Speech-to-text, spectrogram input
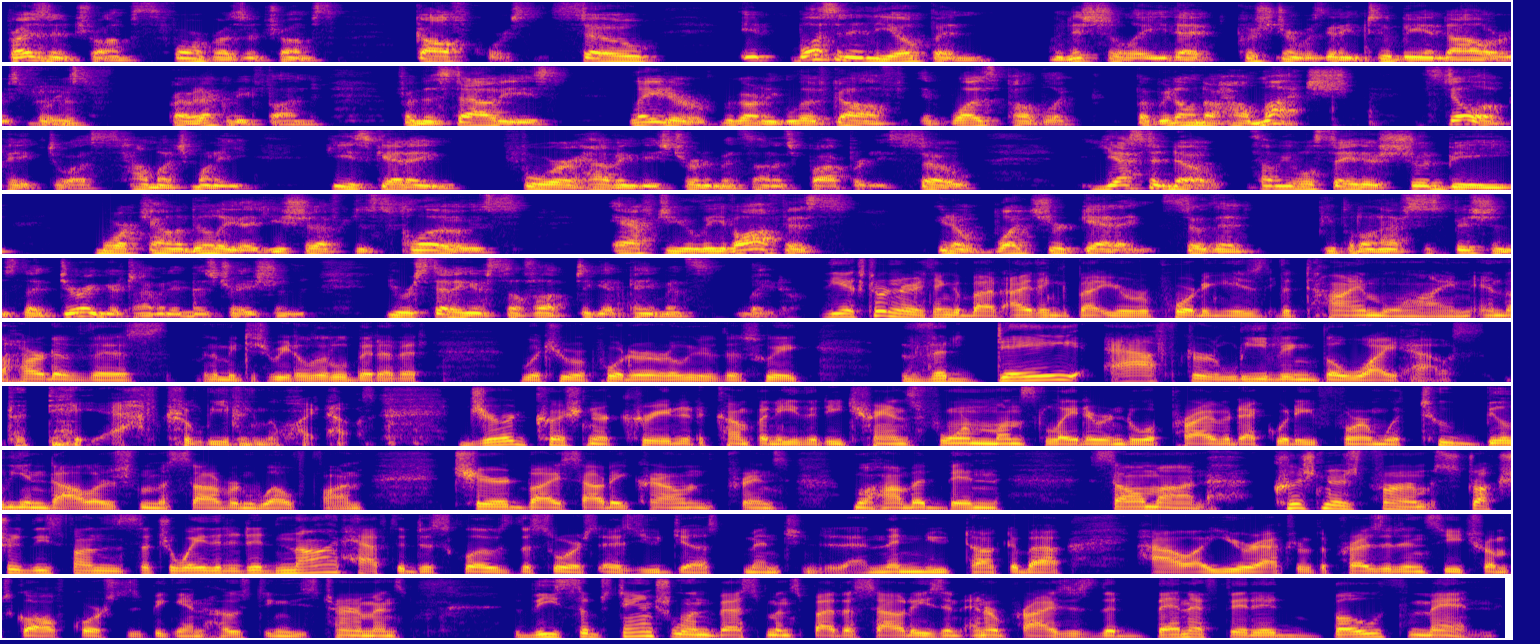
President Trump's, former President Trump's golf courses. So, it wasn't in the open initially that Kushner was getting $2 billion for mm-hmm. his private equity fund from the Saudis. Later, regarding LIV Golf, it was public, but we don't know how much. It's still opaque to us how much money he's getting for having these tournaments on his properties. So, yes and no. Some people say there should be more accountability that you should have to disclose after you leave office, you know, what you're getting so that people don't have suspicions that during your time in administration, you were setting yourself up to get payments later. The extraordinary thing about, I think, about your reporting is the timeline and the heart of this. Let me just read a little bit of it, which you reported earlier this week the day after leaving the White House, the day after leaving the White House, Jared Kushner created a company that he transformed months later into a private equity firm with $2 billion from a sovereign wealth fund chaired by Saudi Crown Prince Mohammed bin Salman. Kushner's firm structured these funds in such a way that it did not have to disclose the source, as you just mentioned it. And then you talked about how a year after the presidency, Trump's golf courses began hosting these tournaments the substantial investments by the Saudis in enterprises that benefited both men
